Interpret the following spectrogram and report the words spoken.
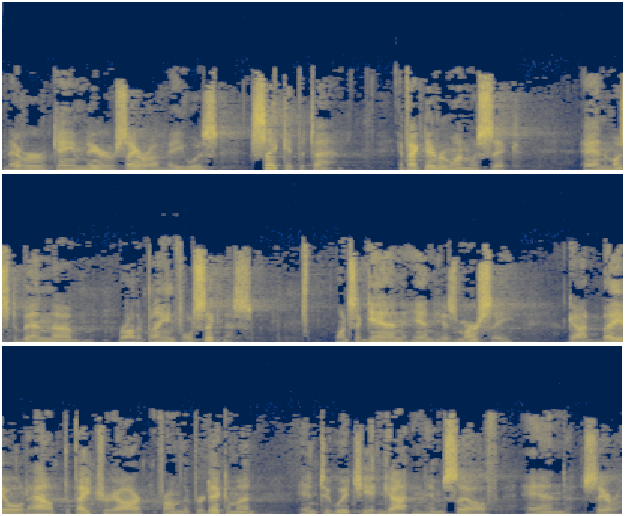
never came near Sarah. He was sick at the time. In fact, everyone was sick. And must have been a um, rather painful sickness. Once again, in his mercy, God bailed out the patriarch from the predicament into which he had gotten himself and Sarah.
